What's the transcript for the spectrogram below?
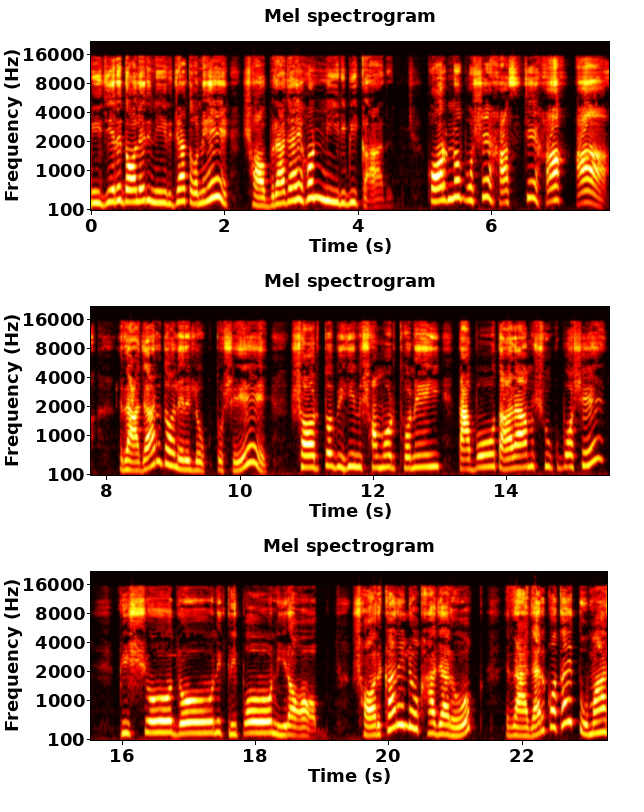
নিজের দলের নির্যাতনে সব রাজায় হন নির্বিকার। কর্ণ বসে হাসছে, হা হা, রাজার দলের লোক তো সে। শর্তবিহীন সমর্থনেই তাবৎ তারাম, সুখ বসে। ভীষ্ম দ্রোণ, কৃপ, নীরব। সরকারি লোক হাজার হোক, রাজার কথায় তোমার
